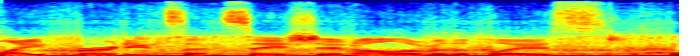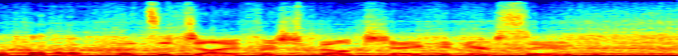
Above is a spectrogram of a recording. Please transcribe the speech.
light burning sensation all over the place, that's a jellyfish milkshake in your suit.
